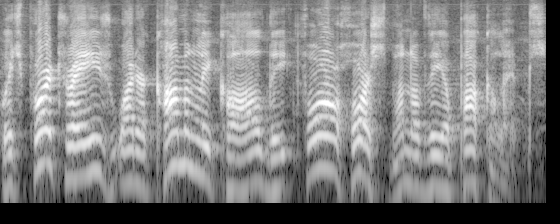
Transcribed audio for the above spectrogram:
which portrays what are commonly called the four horsemen of the apocalypse.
